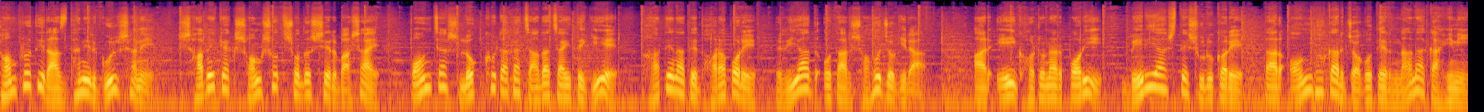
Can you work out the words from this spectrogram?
সম্প্রতি রাজধানীর গুলশানে সাবেক এক সংসদ সদস্যের বাসায় পঞ্চাশ লক্ষ টাকা চাঁদা চাইতে গিয়ে হাতে নাতে ধরা পড়ে রিয়াদ ও তার সহযোগীরা। আর এই ঘটনার পরই বেরিয়ে আসতে শুরু করে তার অন্ধকার জগতের নানা কাহিনী।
